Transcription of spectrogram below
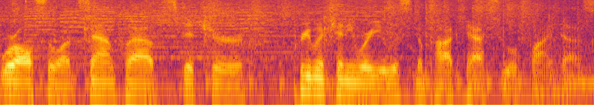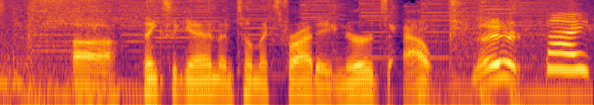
we're also on SoundCloud, Stitcher, pretty much anywhere you listen to podcasts, you will find us. Uh, thanks again. Until next Friday, nerds out. Later. Bye.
